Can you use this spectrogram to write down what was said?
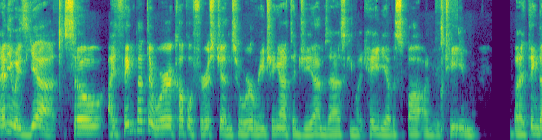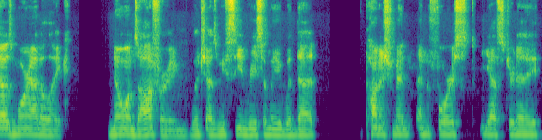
Anyways, yeah. So I think that there were a couple first gens who were reaching out to GMs asking like, "Hey, do you have a spot on your team?" But I think that was more out of like, no one's offering. Which, as we've seen recently with that punishment enforced yesterday,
